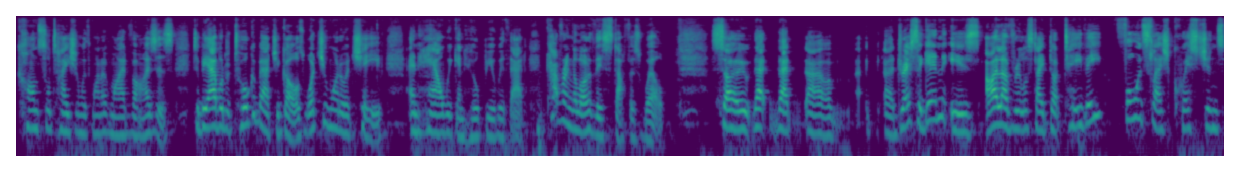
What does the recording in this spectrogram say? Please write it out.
consultation with one of my advisors to be able to talk about your goals, what you want to achieve, and how we can help you with that. Covering a lot of this stuff as well. So that that um, address again is iloverealestate.tv forward slash questions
